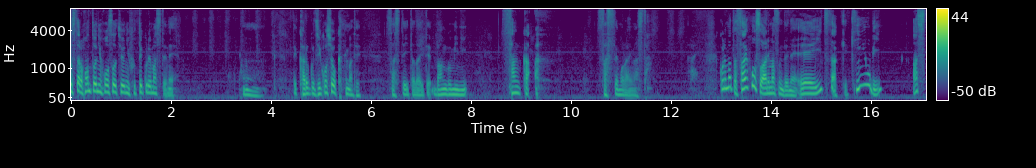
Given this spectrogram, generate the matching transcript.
そしたら本当に放送中に振ってくれましてね、うん、で軽く自己紹介までさせていただいて番組に参加 させてもらいました、はい、これまた再放送ありますんでね、えー、いつだっけ？金曜日？明日？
